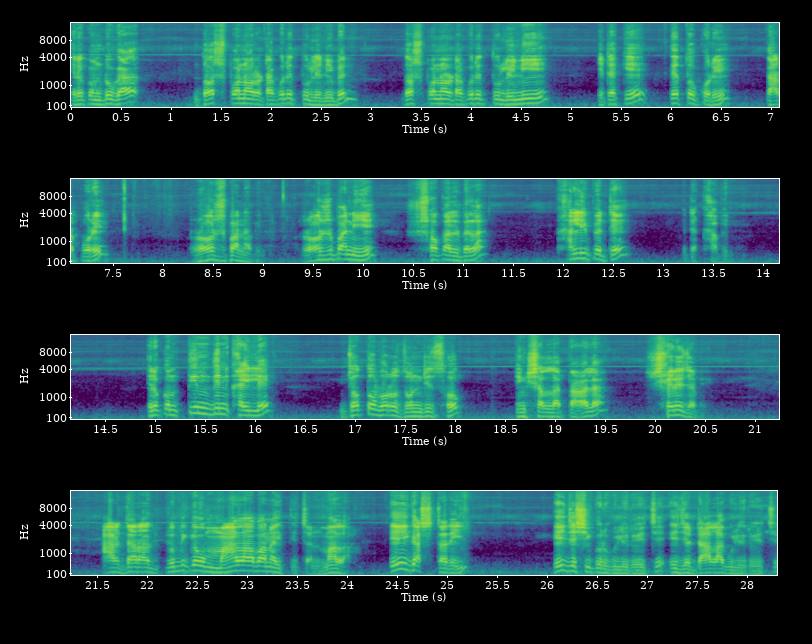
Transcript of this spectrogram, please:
এরকম ডগা দশ পনেরোটা করে তুলে নেবেন। দশ পনেরোটা করে তুলে নিয়ে এটাকে তেতো করে তারপরে রস বানাবেন। রস বানিয়ে সকালবেলা খালি পেটে এটা খাবেন। এরকম তিন দিন খাইলে যত বড় জন্ডিস হোক ইনশাল্লাহ তাহলে সেরে যাবে। আর যারা যদি কেউ মালা বানাইতে চান, মালা, এই গাছটারই এই যে শিকড়গুলি রয়েছে, এই যে ডালাগুলি রয়েছে,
